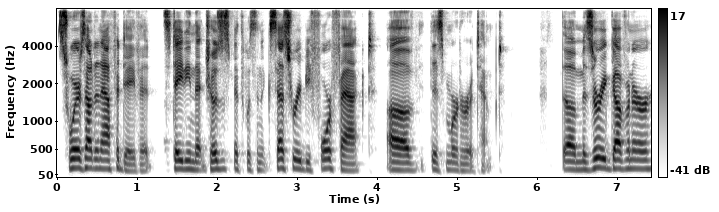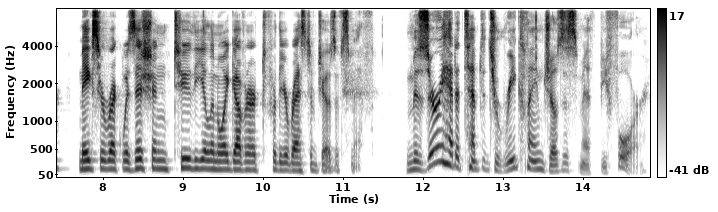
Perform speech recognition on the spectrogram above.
swears out an affidavit stating that Joseph Smith was an accessory before fact of this murder attempt the Missouri governor makes a requisition to the Illinois governor for the arrest of Joseph Smith. Missouri had attempted to reclaim Joseph Smith before.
